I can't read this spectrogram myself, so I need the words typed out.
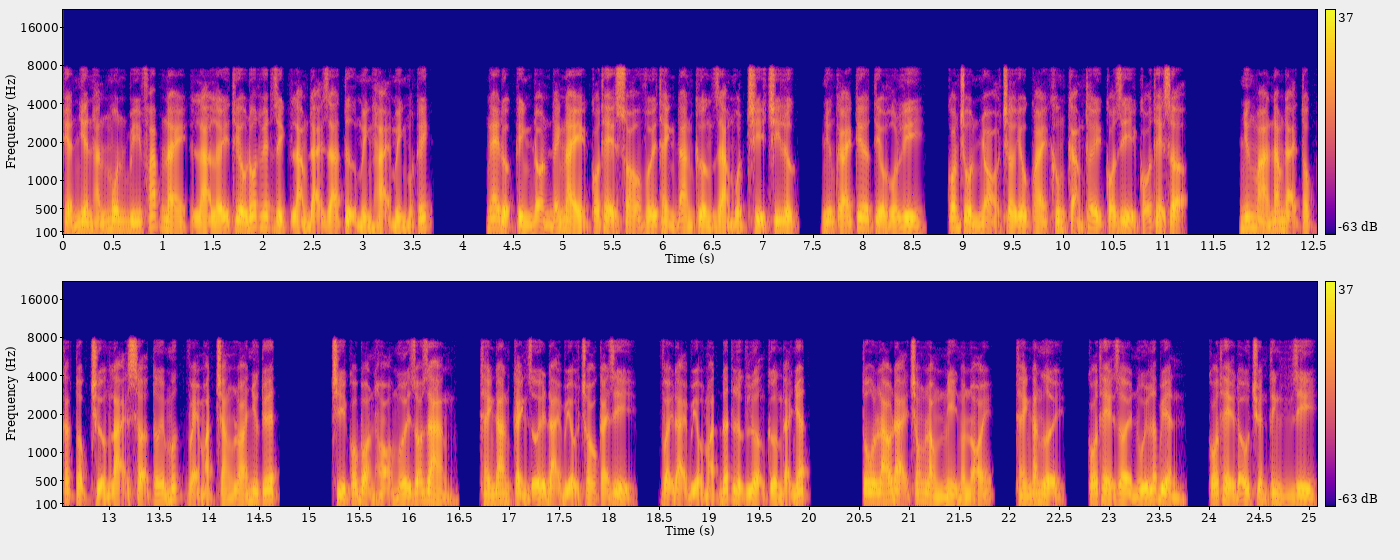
hiện nhiên hắn môn bí pháp này là lấy thiêu đốt huyết dịch làm đại giá tự mình hại mình một kích nghe được kinh đòn đánh này có thể so với thành đan cường giảm một chỉ chi lực, những cái kia tiểu hồ ly, con trồn nhỏ chờ yêu quái không cảm thấy có gì có thể sợ. Nhưng mà năm đại tộc các tộc trưởng lại sợ tới mức vẻ mặt trắng loá như tuyết. Chỉ có bọn họ mới rõ ràng, thành đan cảnh giới đại biểu cho cái gì, vậy đại biểu mặt đất lực lượng cường đại nhất. Tô lão đại trong lòng nỉ nó nói, thành đan người, có thể rời núi lấp biển, có thể đấu chuyển tinh gì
